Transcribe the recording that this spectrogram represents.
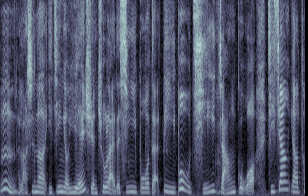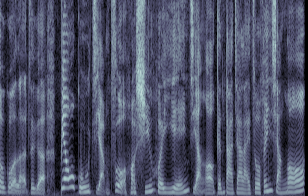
嗯，老师呢已经有严选出来的新一波的底部起涨股哦，即将要透过了这个标股讲座哈巡回演讲哦，跟大家来做分享哦。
